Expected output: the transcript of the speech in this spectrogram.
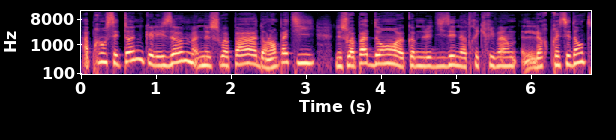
après on s'étonne que les hommes ne soient pas dans l'empathie, ne soient pas dans, euh, comme le disait notre écrivain l'heure précédente,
